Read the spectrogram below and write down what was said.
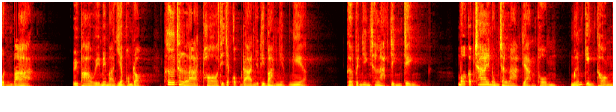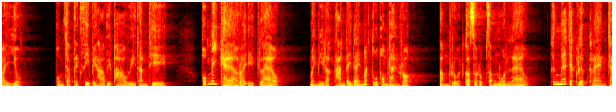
คนบ้า วิภาวีไม่มาเยี่ยมผมหรอก เธอฉลาดพอที่จะกบดานอยู่ที่บ้านเงียบๆ เธอเป็นหญิงฉลาดจริงๆ เหมาะกับชายหนุ่มฉลาดอย่างผม เหมือนกิ่งทองใบหยก ผมจับแท็กซี่ไปหาวิภาวีทันที ผมไม่แคร์อะไรอีกแล้ว ไม่มีหลักฐานใด ๆ มัดตัวผมได้หรอก ตำรวจก็สรุปสำนวนแล้ว ถึงแม้จะเคลือบแคลงใจ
